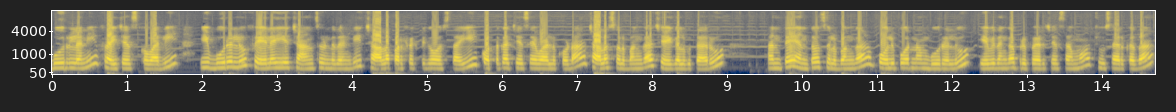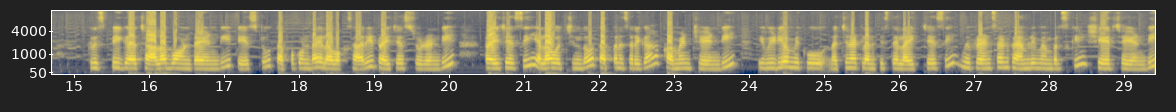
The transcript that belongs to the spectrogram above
బూరెలని ఫ్రై చేసుకోవాలి. ఈ బూరెలు ఫెయిల్ అయ్యే ఛాన్స్ ఉండదండి. చాలా పర్ఫెక్ట్గా వస్తాయి. కొత్తగా చేసేవాళ్ళు కూడా చాలా సులభంగా చేయగలుగుతారు. అంతే ఎంతో సులభంగా పోలిపూర్ణం బూరెలు ఏ విధంగా ప్రిపేర్ చేశామో చూశారు కదా. క్రిస్పీగా చాలా బాగుంటాయండి. టేస్ట్ తప్పకుండా ఇలా ఒకసారి ట్రై చేసి చూడండి. ట్రై చేసి ఎలా వచ్చిందో తప్పనిసరిగా కామెంట్ చేయండి. ఈ వీడియో మీకు నచ్చినట్లు అనిపిస్తే లైక్ చేసి మీ ఫ్రెండ్స్ అండ్ ఫ్యామిలీ మెంబర్స్కి షేర్ చేయండి.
